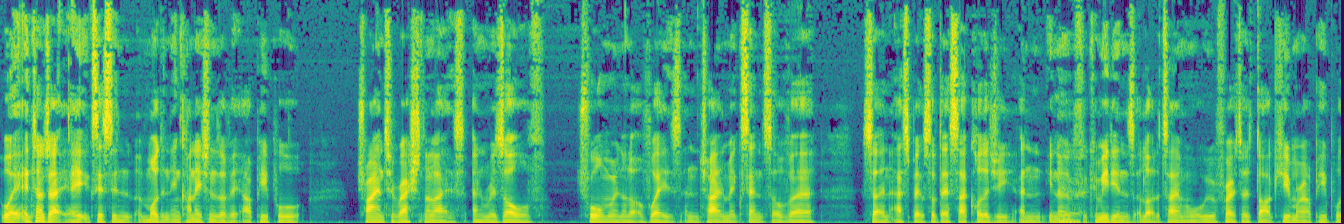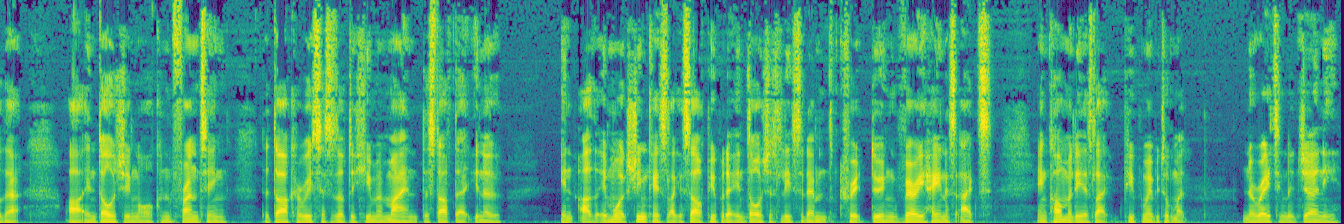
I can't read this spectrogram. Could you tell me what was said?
Well, in terms of it exists in modern incarnations of it, are people trying to rationalize and resolve trauma in a lot of ways and try and make sense of uh, certain aspects of their psychology. And you know, Yeah. for comedians, a lot of the time, what we refer to as dark humor are people that are indulging or confronting the darker recesses of the human mind, the stuff that you know. In other, in more extreme cases like yourself, people that indulge just leads to them cre- doing very heinous acts. In comedy, it's like people maybe talking about narrating the journey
